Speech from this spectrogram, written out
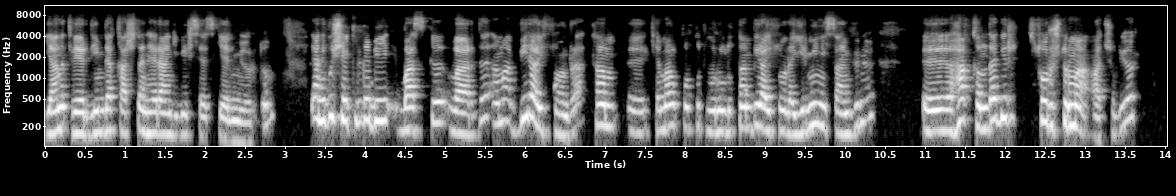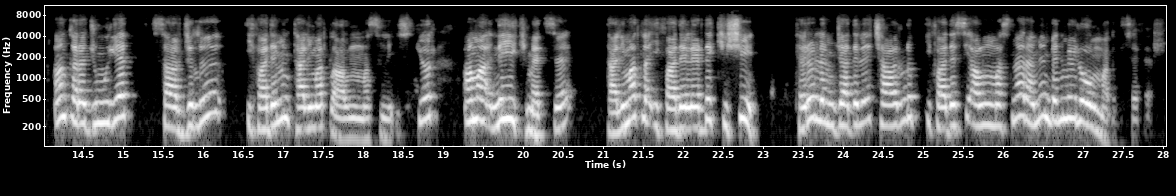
yanıt verdiğimde karşıdan herhangi bir ses gelmiyordu. Yani bu şekilde bir baskı vardı ama bir ay sonra tam e, Kemal Korkut vurulduktan bir ay sonra 20 Nisan günü e, hakkında bir soruşturma açılıyor. Ankara Cumhuriyet Savcılığı ifademin talimatla alınmasını istiyor. Ama ne hikmetse talimatla ifadelerde kişi terörle mücadeleye çağrılıp ifadesi alınmasına rağmen benim öyle olmadı bu sefer.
